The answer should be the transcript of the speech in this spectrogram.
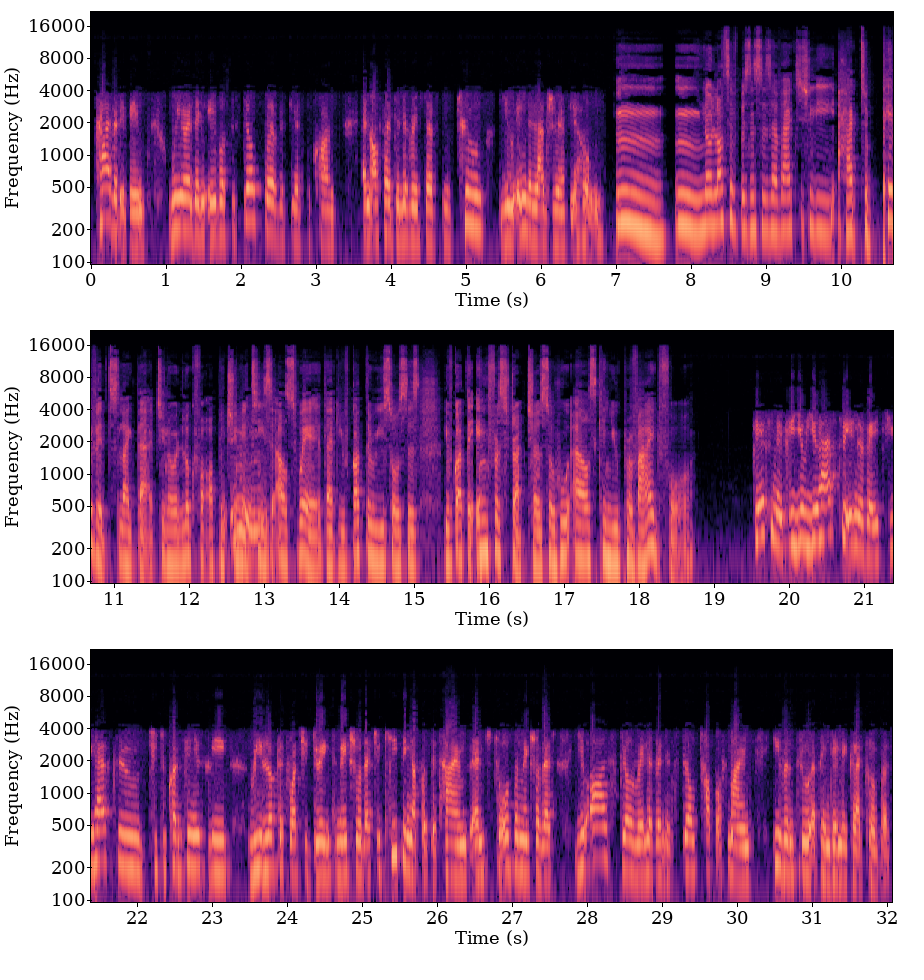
private events, we are then able to still service your Sukons and offer delivery services to you in the luxury of your home. Mm, mm, no, lots of businesses have actually had to pivot like that, you know, and look for opportunities elsewhere. That you've got the resources, you've got the infrastructure. So who else can you provide for? Definitely, you you have to innovate. You have to, to to continuously relook at what you're doing to make sure that you're keeping up with the times, and to also make sure that you are still relevant and still top of mind, even through a pandemic like COVID.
